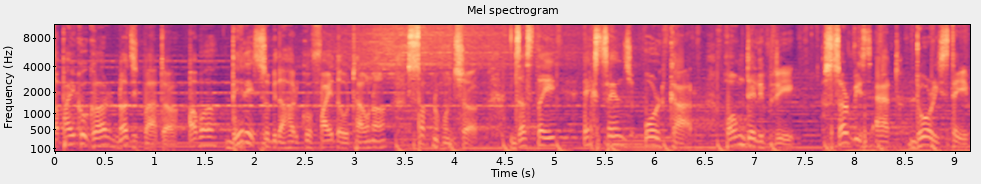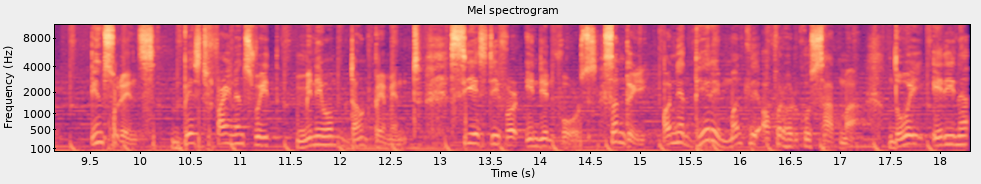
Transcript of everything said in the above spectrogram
तपाईँको घर नजिकबाट अब धेरै सुविधाहरूको फाइदा उठाउन सक्नुहुन्छ। जस्तै exchange old car home delivery service at doorstep insurance best finance with minimum down payment CST for Indian force सँगै अन्य धेरै मन्थली अफरहरूको साथमा दुवै एरिना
